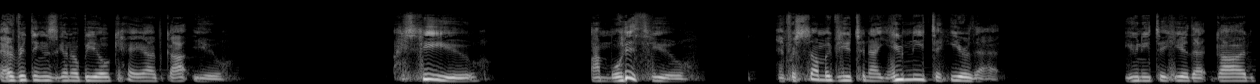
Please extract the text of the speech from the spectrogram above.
everything's going to be okay. I've got you. I see you. I'm with you. And for some of you tonight, you need to hear that. You need to hear that God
